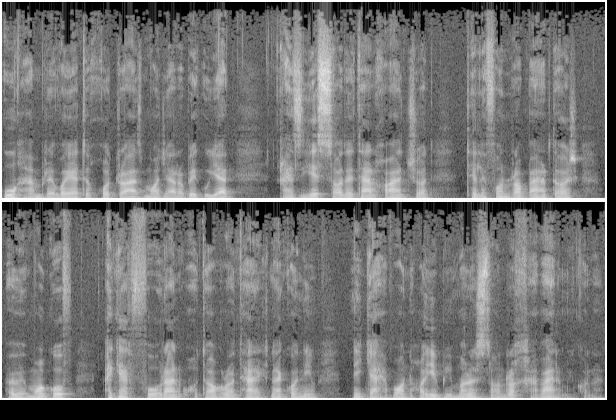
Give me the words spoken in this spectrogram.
او هم روایت خود را از ماجرا بگوید قضیه ساده تر خواهد شد تلفن را برداشت و به ما گفت اگر فورا اتاق را ترک نکنیم نگهبانهای بیمارستان را خبر می کند.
